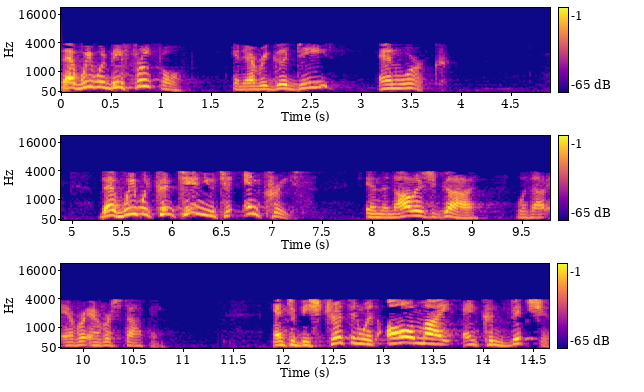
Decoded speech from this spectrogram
That we would be fruitful in every good deed and work. That we would continue to increase in the knowledge of God without ever, ever stopping. And to be strengthened with all might and conviction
